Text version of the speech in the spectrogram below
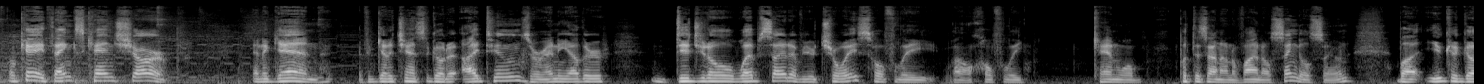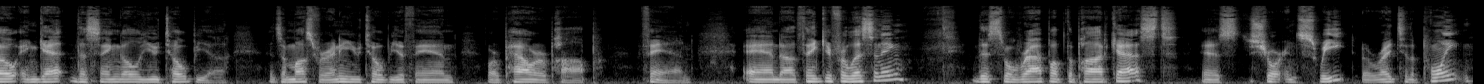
Okay, thanks, Ken Sharp. And again, if you get a chance to go to iTunes or any other digital website of your choice, hopefully, well, hopefully Ken will put this out on a vinyl single soon. But you could go and get the single Utopia. It's a must for any Utopia fan or power pop fan. And uh, thank you for listening. This will wrap up the podcast. It's short and sweet, uh, right to the point.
